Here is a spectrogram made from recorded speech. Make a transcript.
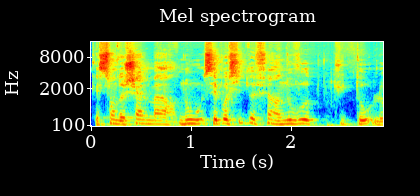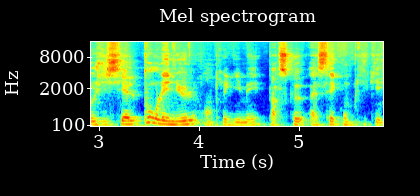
Question de Chalmar. Nous, c'est possible de faire un nouveau tuto logiciel pour les nuls, entre guillemets, parce que assez compliqué.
